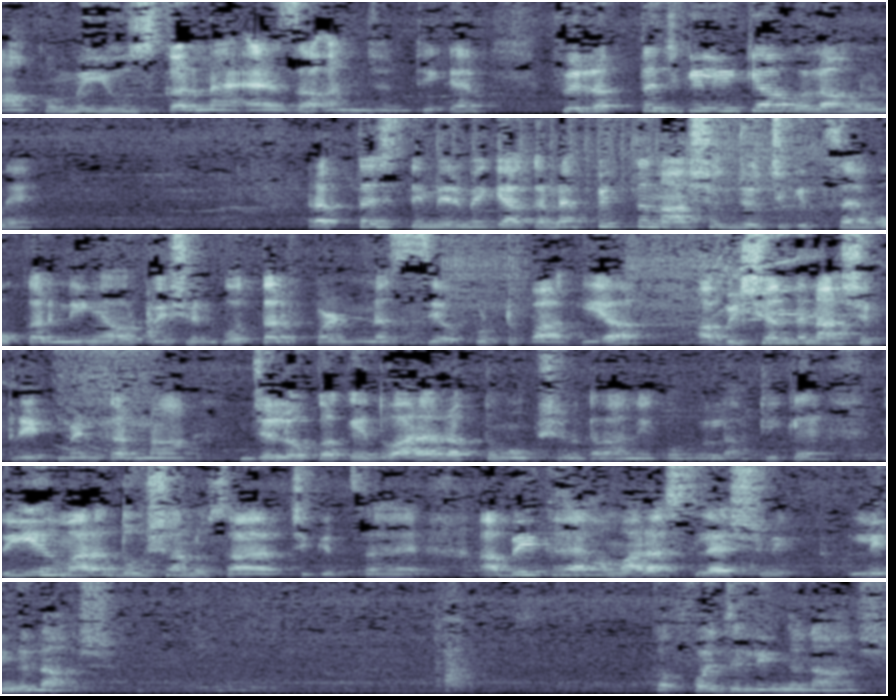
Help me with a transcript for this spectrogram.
आँखों में यूज़ करना है एज अ अंजन, ठीक है? फिर रक्तज के लिए क्या बोला उन्होंने? रक्त तिमिर में क्या करना है? पित्तनाशक जो चिकित्सा है वो करनी है और पेशेंट को तर्पण, नस्य पाक या अभिषंद नाशक ट्रीटमेंट करना, जलोका के द्वारा रक्त मोक्षण कराने को बोला, ठीक है? तो ये हमारा दोषानुसार चिकित्सा है। अब एक है हमारा श्लैष्मिक लिंग नाश कफज लिंग नाश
